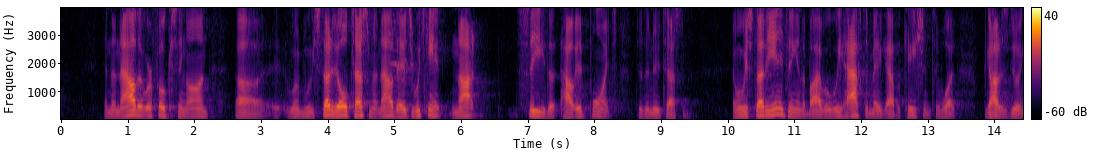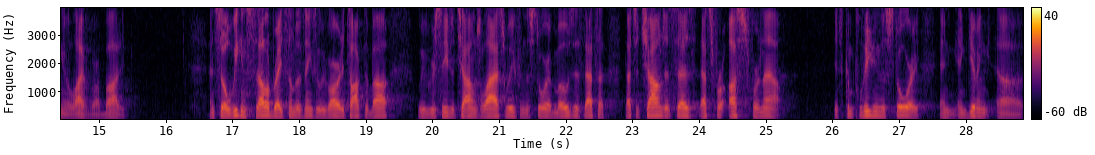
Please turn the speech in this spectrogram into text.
And the now that we're focusing on, uh, when we study the Old Testament nowadays, we can't not see the, how it points to the New Testament. And when we study anything in the Bible, we have to make application to what God is doing in the life of our body. And so we can celebrate some of the things that we've already talked about. We received a challenge last week from the story of Moses. That's a, that's a challenge that says that's for us for now. It's completing the story and, and giving uh,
